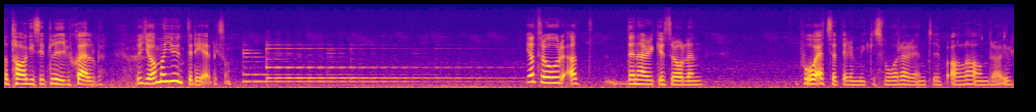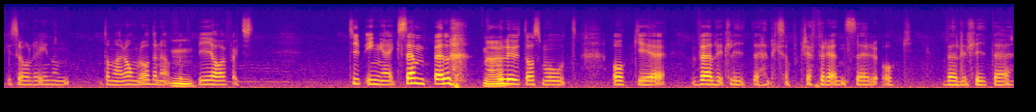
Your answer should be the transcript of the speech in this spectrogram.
ta tag i sitt liv själv. Då gör man ju inte det liksom. Jag tror att den här yrkesrollen på ett sätt är det mycket svårare än typ alla andra yrkesroller inom de här områdena. För Mm. att vi har faktiskt typ inga exempel Nej. att luta oss mot och eh, väldigt lite liksom, referenser och väldigt lite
